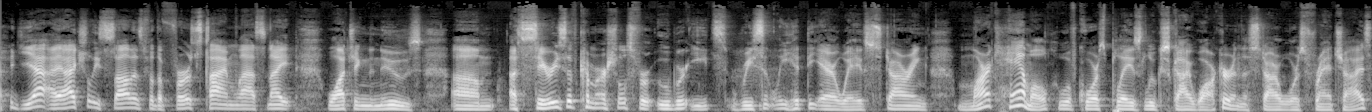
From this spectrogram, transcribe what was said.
yeah, I actually saw this for the first time last night watching the news. Um, a series of commercials for Uber Eats recently hit the airwaves, starring Mark Hamill, who of course plays Luke Skywalker in the Star Wars franchise,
